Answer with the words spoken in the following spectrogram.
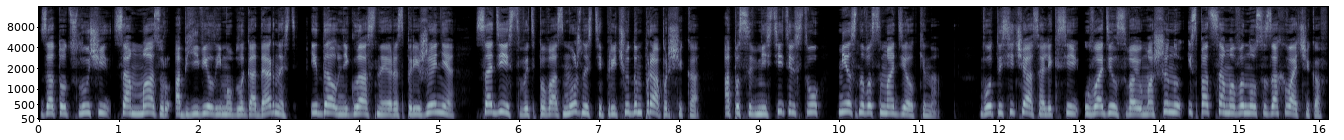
За тот случай сам Мазур объявил ему благодарность и дал негласное распоряжение содействовать по возможности причудам прапорщика, а по совместительству местного самоделкина. Вот и сейчас Алексей уводил свою машину из-под самого носа захватчиков.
